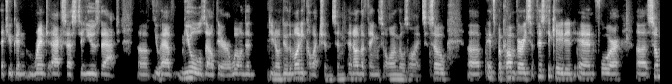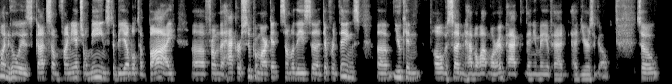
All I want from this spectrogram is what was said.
that you can rent access to use that. Uh, you have mules out there willing to you know do the money collections and, and other things along those lines. So uh, it's become very sophisticated and for uh, someone who has got some financial means to be able to buy uh, from the hacker supermarket some of these uh, different things um, you can all of a sudden have a lot more impact than you may have had had years ago. So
